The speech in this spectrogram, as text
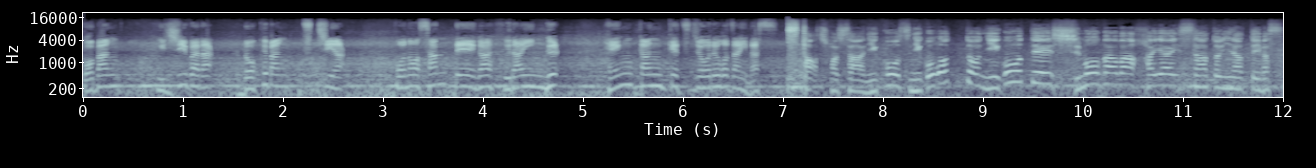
5番藤原6番土屋。この3艇がフライング変換欠場でございます。スタートしました。2コース2号おっと2号艇下川早いスタートになっています。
